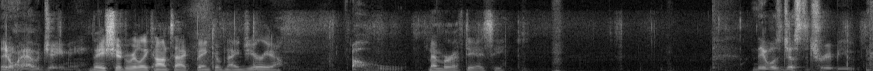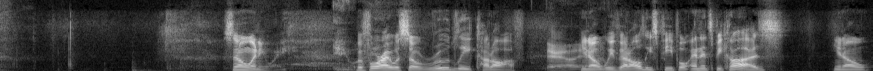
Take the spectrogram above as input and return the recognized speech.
They don't have a Jamie. They should really contact Bank of Nigeria. Oh, Member FDIC. it was just a tribute. So anyway, Anyway, before I was so rudely cut off, yeah, you know, we've got all these people, and it's because, you know,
